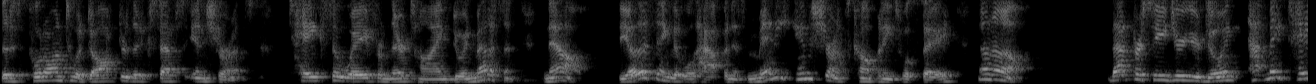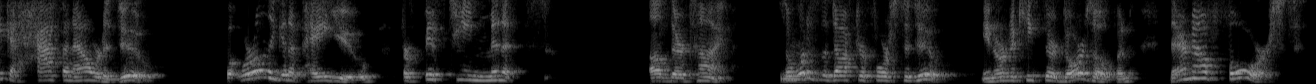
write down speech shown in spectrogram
that is put onto a doctor that accepts insurance takes away from their time doing medicine. Now, the other thing that will happen is many insurance companies will say, no, no, no, that procedure you're doing, that may take a half an hour to do, but we're only going to pay you for 15 minutes of their time. So, what hmm. is the doctor forced to do? In order to keep their doors open, they're now forced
